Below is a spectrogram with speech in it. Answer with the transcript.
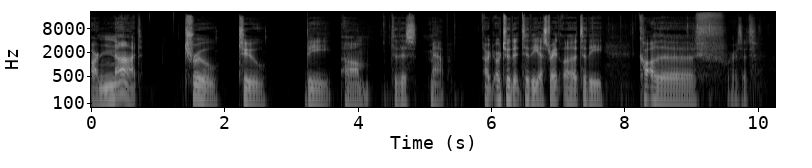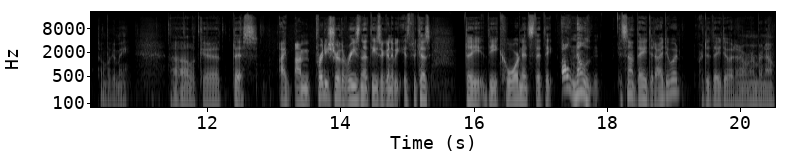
are not true to the um, to this map, or, or to the to the uh, straight uh, to the uh, where is it? Don't look at me. Uh, look at this. I, I'm pretty sure the reason that these are going to be is because the the coordinates that they. Oh no, it's not they. Did I do it or did they do it? I don't remember now.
